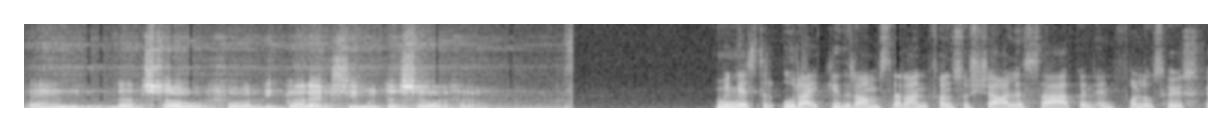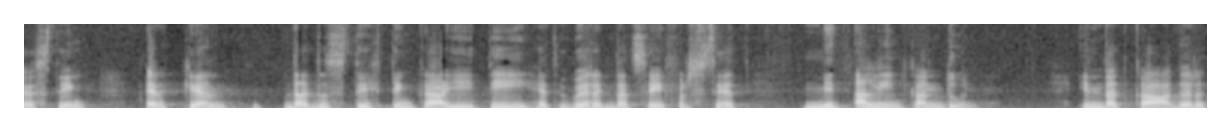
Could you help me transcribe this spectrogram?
en dat zou voor die correctie moeten zorgen. Minister Uraiki Ramsaran van Sociale Zaken en Volkshuisvesting erkent dat de stichting KJT het werk dat zij verzet niet alleen kan doen. In dat kader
